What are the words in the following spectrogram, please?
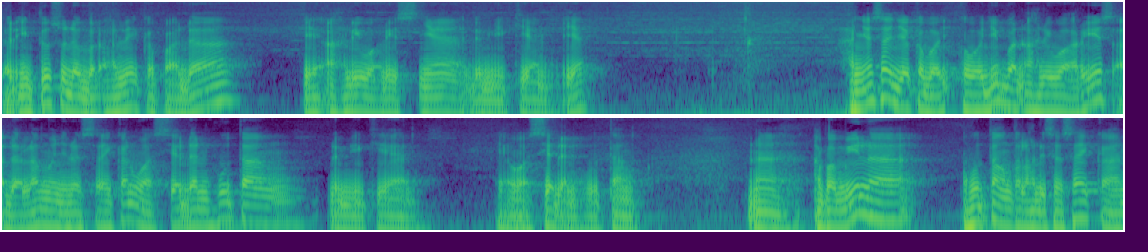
Dan itu sudah beralih kepada ya ahli warisnya. Demikian ya. Hanya saja kewajiban ahli waris adalah menyelesaikan wasiat dan hutang. Demikian ya wasiat dan hutang. Nah apabila hutang telah diselesaikan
